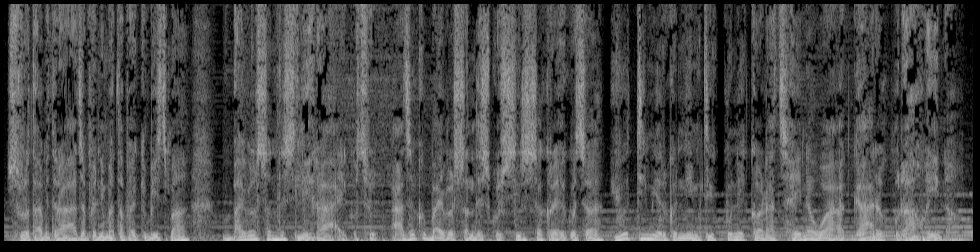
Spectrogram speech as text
श्रोता मित्र आज पनि म तपाईँको बिचमा बाइबल सन्देश लिएर आएको छु। आजको बाइबल सन्देशको शीर्षक रहेको छ यो तिमीहरूको निम्ति कुनै कडा छैन वा गाह्रो कुरा होइन।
